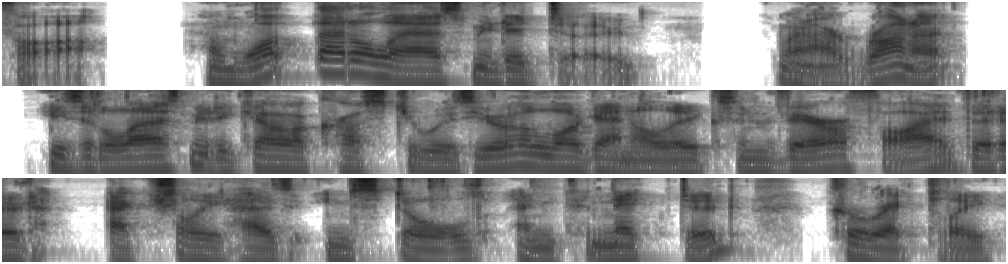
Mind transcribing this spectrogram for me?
file. And what that allows me to do when I run it is it allows me to go across to Azure Log Analytics and verify that it actually has installed and connected correctly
